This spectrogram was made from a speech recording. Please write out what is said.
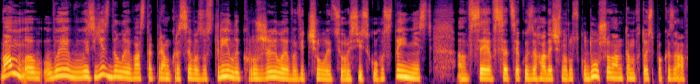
Вам е, ви, ви з'їздили, вас так прям красиво зустріли, кружили, ви відчули цю російську гостинність, все, все це якусь загадочну русську душу вам там хтось показав,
